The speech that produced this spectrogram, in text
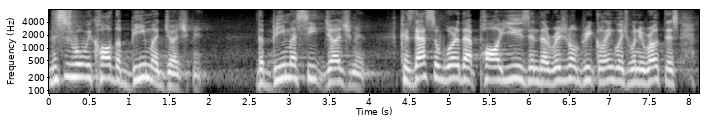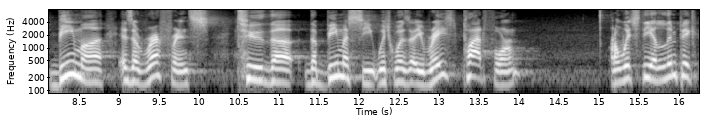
This is what we call the Bema judgment, the Bema seat judgment because that's the word that Paul used in the original Greek language when he wrote this. Bema is a reference to the, the Bema seat, which was a raised platform on which the Olympic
